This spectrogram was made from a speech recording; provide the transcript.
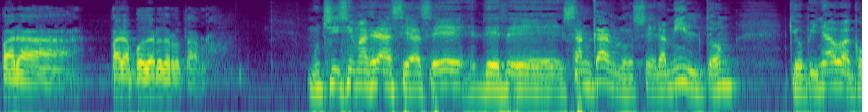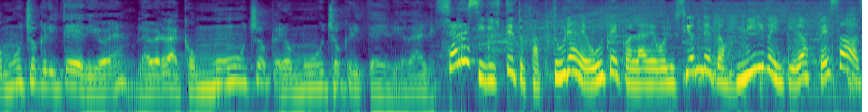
para, para poder derrotarlo. Muchísimas gracias. ¿eh? Desde San Carlos era Milton que opinaba con mucho criterio, ¿eh? la verdad, con mucho, pero mucho criterio. Dale. ¿Ya recibiste tu factura de UTE con la devolución de 2.022 pesos?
